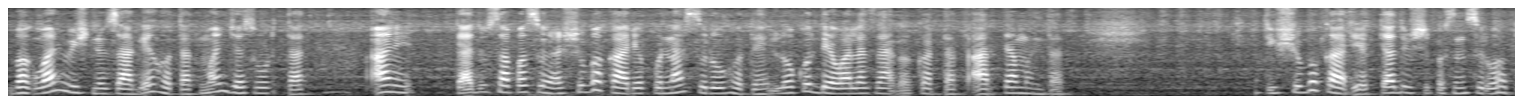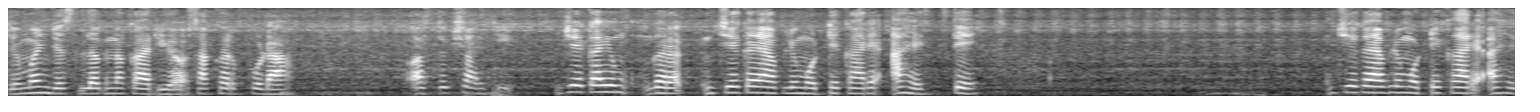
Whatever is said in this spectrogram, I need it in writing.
भगवान विष्णू जागे होतात म्हणजेच उठतात आणि त्या दिवसापासून शुभ कार्य पुन्हा सुरू होते. लोक देवाला जागा करतात आरत्या म्हणतात. ती शुभ कार्य त्या दिवशीपासून सुरू होते म्हणजेच लग्न कार्य साखरपुडा वास्तुक शांती. जे काही घरात जे काही आपले मोठे कार्य आहेत ते जे काय आपले मोठे कार्य आहेत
